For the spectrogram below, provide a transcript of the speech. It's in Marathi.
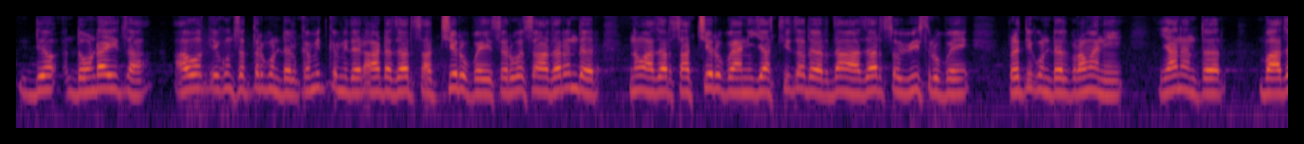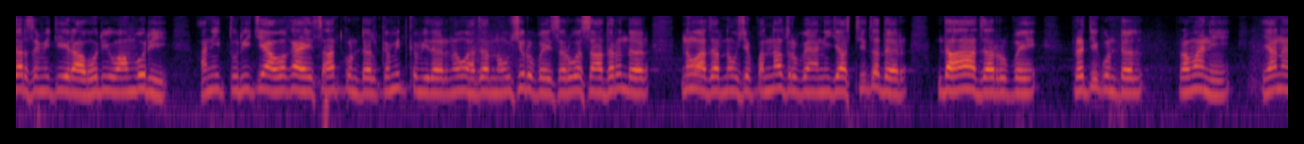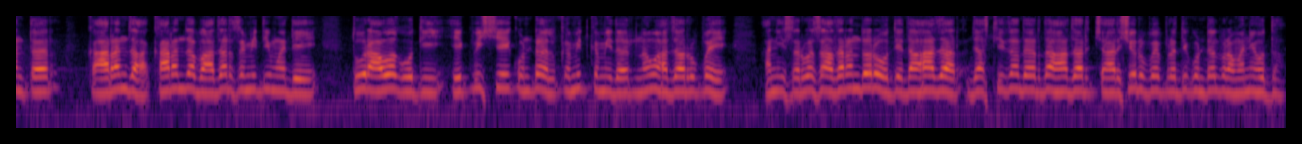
दो दोंडाईचा आवक एकोणसत्तर क्विंटल कमीत कमी दर आठ हजार सातशे रुपये सर्वसाधारण दर नऊ हजार सातशे रुपये आणि जास्तीचा दर दहा हजार सव्वीस रुपये प्रति क्विंटलप्रमाणे यानंतर बाजार समिती राहुरी वांबोरी आणि तुरीची आवक आहे. सात क्विंटल कमीत कमी दर नऊ हजार नऊशे रुपये सर्वसाधारण दर नऊ हजार नऊशे पन्नास रुपये आणि जास्तीचा दर दहा हजार रुपये प्रति क्विंटल प्रमाणे. यानंतर कारंजा कारंजा बाजार समितीमध्ये तूर आवक होती एकवीसशे क्विंटल कमीत कमी दर नऊ हजार रुपये आणि सर्वसाधारण दर होते दहा हजार जास्तीचा दर दहा हजार चारशे रुपये प्रति क्विंटलप्रमाणे होता.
